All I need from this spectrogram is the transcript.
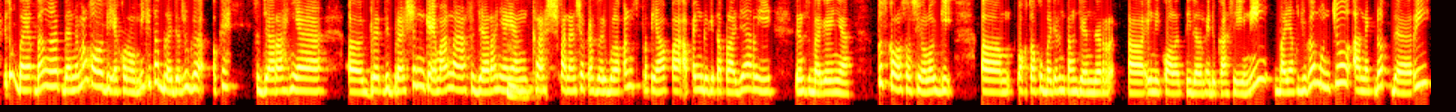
itu banyak banget. Dan memang kalau di ekonomi kita belajar juga oke okay, sejarahnya uh, Great Depression kayak mana sejarahnya hmm. yang crash financial crash 2008 seperti apa apa yang udah kita pelajari dan sebagainya terus kalau sosiologi um, waktu aku belajar tentang gender uh, inequality dalam edukasi ini banyak juga muncul anekdot dari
